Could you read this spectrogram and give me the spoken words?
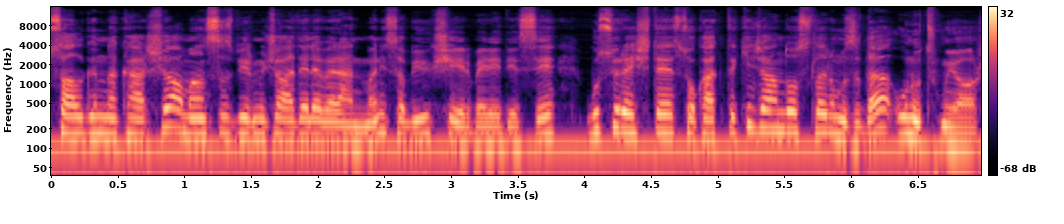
salgınına karşı amansız bir mücadele veren Manisa Büyükşehir Belediyesi bu süreçte sokaktaki can dostlarımızı da unutmuyor.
